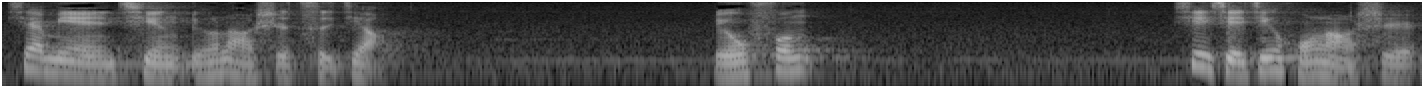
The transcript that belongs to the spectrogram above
下面请刘老师赐教。刘峰，谢谢金红老师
